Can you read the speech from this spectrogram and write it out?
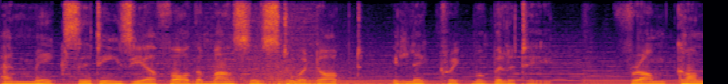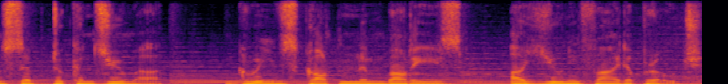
and makes it easier for the masses to adopt electric mobility. From concept to consumer, Greaves Cotton embodies a unified approach,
